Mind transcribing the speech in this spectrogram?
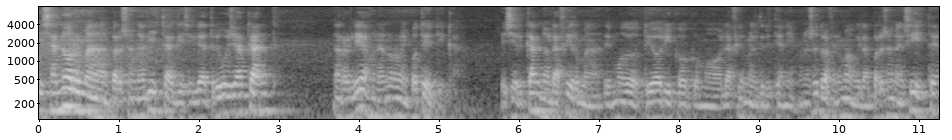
esa norma personalista que se le atribuye a Kant, en realidad es una norma hipotética. Es decir, Kant no la afirma de modo teórico como la afirma el cristianismo. Nosotros afirmamos que la persona existe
